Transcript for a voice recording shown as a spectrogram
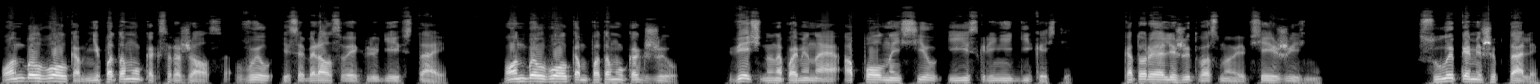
Он был волком не потому, как сражался, выл и собирал своих людей в стаи. Он был волком потому, как жил, вечно напоминая о полной сил и искренней дикости, которая лежит в основе всей жизни. С улыбками шептали,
